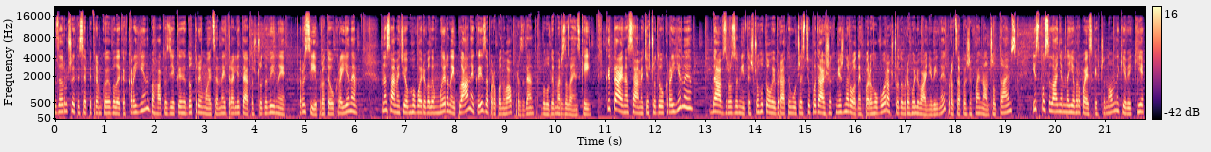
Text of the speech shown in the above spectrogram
заручитися підтримкою великих країн, багато з яких дотримуються нейтралітету щодо війни Росії проти України. На саміті обговорювали мирний план, який запропонував президент Володимир Зеленський. Китай на саміті щодо України дав зрозуміти, що готовий брати участь у подальших міжнародних переговорах щодо врегулювання війни. Про це пише Financial Times із посиланням на європейських чиновників, які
